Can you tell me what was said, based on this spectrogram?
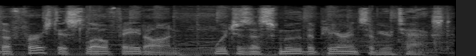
The first is Slow Fade On, which is a smooth appearance of your text.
